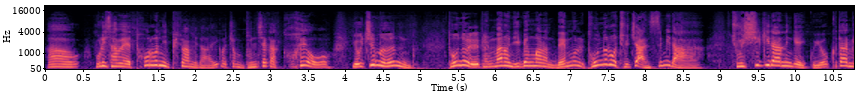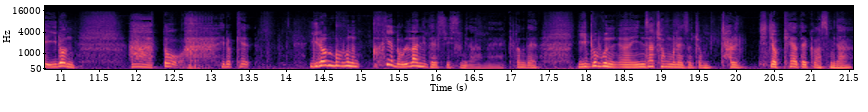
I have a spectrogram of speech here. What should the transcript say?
아, 우리 사회에 토론이 필요합니다. 이거 좀 문제가 커요. 요즘은 돈을 100만 원, 200만 원 뇌물 돈으로 주지 않습니다. 주식이라는 게 있고요. 그다음에 이런 아, 또 아, 이렇게 이런 부분은 크게 논란이 될 수 있습니다. 네. 그런데 이 부분 어, 인사청문회에서 좀 잘 지적해야 될 것 같습니다.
